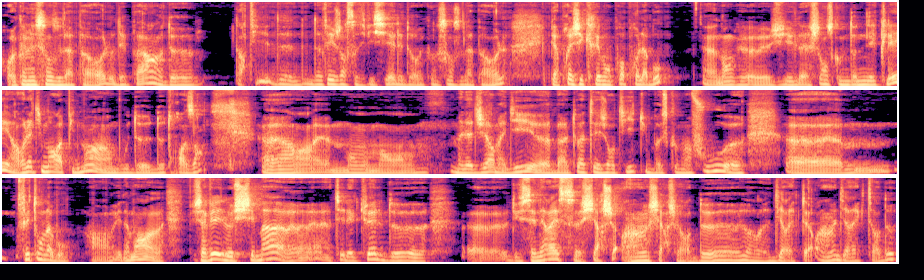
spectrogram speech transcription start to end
reconnaissance de la parole au départ de d'intelligence artificielle et de reconnaissance de la parole. Puis après j'ai créé mon propre labo euh, donc euh, j'ai eu la chance qu'on me donne les clés relativement rapidement, hein, au bout de 2-3 ans. Euh, mon, mon, manager m'a dit euh, bah toi t'es gentil, tu bosses comme un fou, euh, fais ton labo. Alors, évidemment, j'avais le schéma intellectuel de du CNRS, chercheur 1, chercheur 2, directeur 1, directeur 2.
